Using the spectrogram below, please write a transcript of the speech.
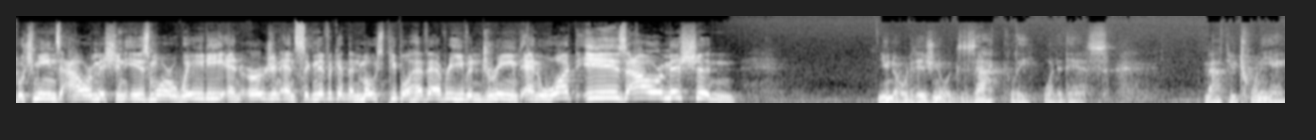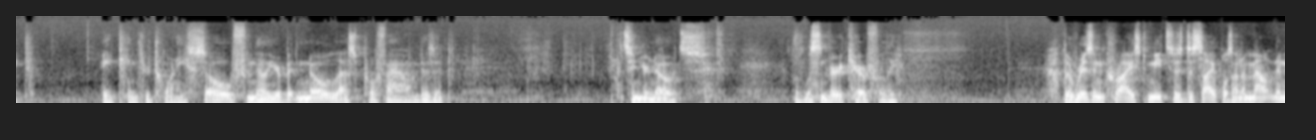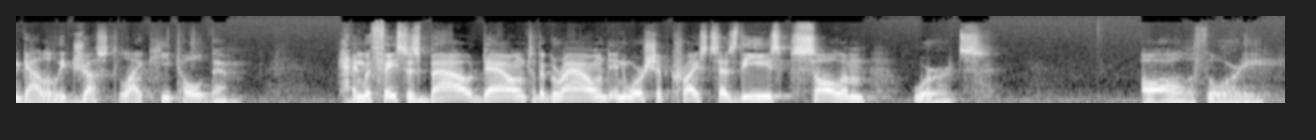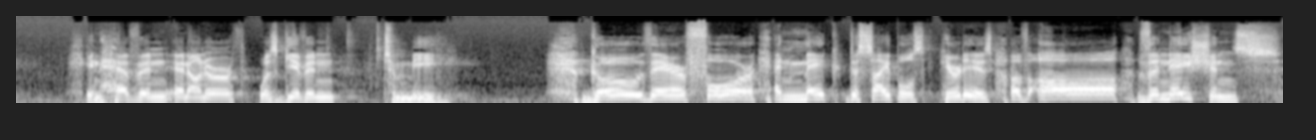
which means our mission is more weighty and urgent and significant than most people have ever even dreamed. And what is our mission? You know what it is. You know exactly what it is. Matthew 28, 18 through 20. So familiar, but no less profound, is it? It's in your notes. Listen very carefully. The risen Christ meets his disciples on a mountain in Galilee just like he told them. And with faces bowed down to the ground in worship, Christ says these solemn words All authority in heaven and on earth was given to me. Go therefore and make disciples, here it is, of all the nations,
